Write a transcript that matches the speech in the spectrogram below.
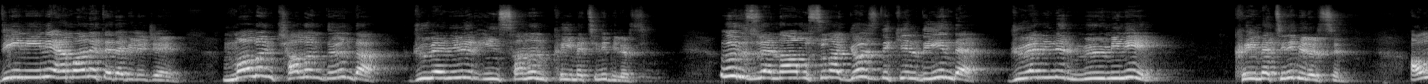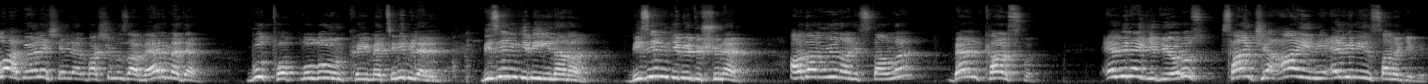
dinini emanet edebileceğin, malın çalındığında güvenilir insanın kıymetini bilirsin. Irz ve namusuna göz dikildiğinde güvenilir mümini kıymetini bilirsin. Allah böyle şeyler başımıza vermeden bu topluluğun kıymetini bilelim. Bizim gibi inanan, bizim gibi düşünen adam Yunanistanlı, ben Karslı. Evine gidiyoruz sanki aynı evin insanı gibi.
